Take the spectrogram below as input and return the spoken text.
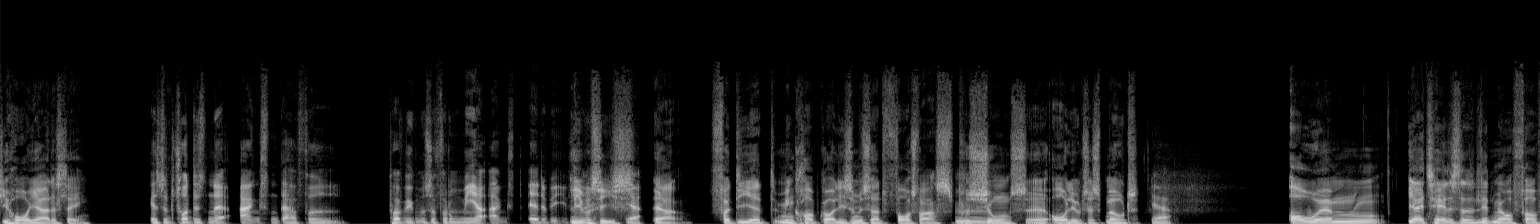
de hårde hjerteslag. Altså, du tror, det er sådan, at angsten, der har fået påvirket mig, så får du mere angst af det bagefter, Lige præcis. Ja. ja. Fordi at min krop går ligesom i sådan et forsvarspositions mm. øh, overlevelsesmode. Ja. Og øhm, jeg taler sig lidt med over for,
